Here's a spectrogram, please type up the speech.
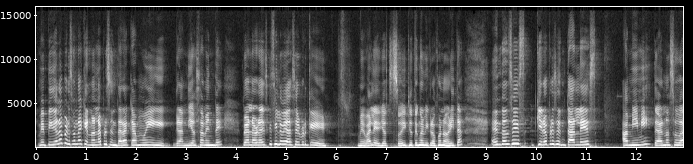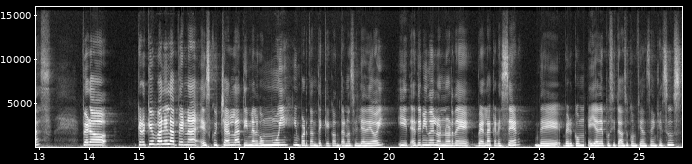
me pidió la persona que no la presentara acá muy grandiosamente, pero la verdad es que sí lo voy a hacer porque pues, me vale, yo, soy, yo tengo el micrófono ahorita. Entonces, quiero presentarles a Mimi, te no subas, pero creo que vale la pena escucharla, tiene algo muy importante que contarnos el día de hoy y he tenido el honor de verla crecer, de ver cómo ella ha depositado su confianza en Jesús.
